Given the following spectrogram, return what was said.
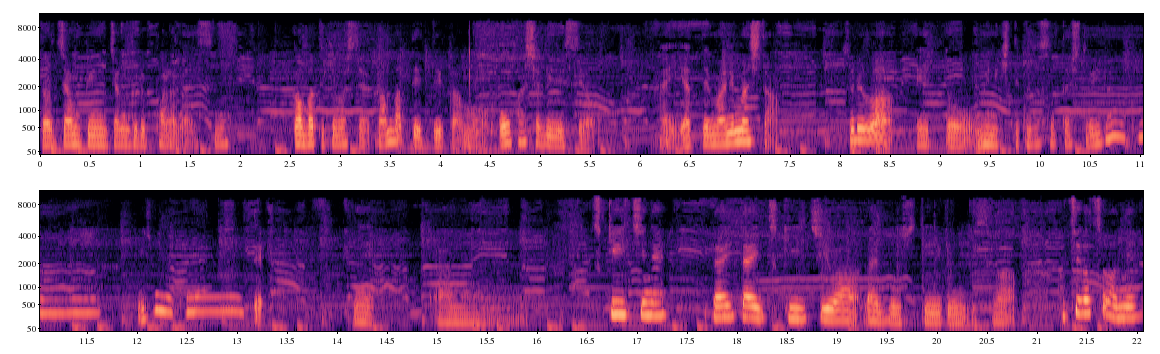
ザ・ジャンピング・ジャングル・パラダイスね。頑張ってきましたよ。頑張ってっていうか、もう大はしゃぎですよ。はい、やってまいりました。それは、えっ、と、見に来てくださった人いるのかな？いるのかなって。ね、あの月1ね、だいたい月1はライブをしているんですが、8月はね、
